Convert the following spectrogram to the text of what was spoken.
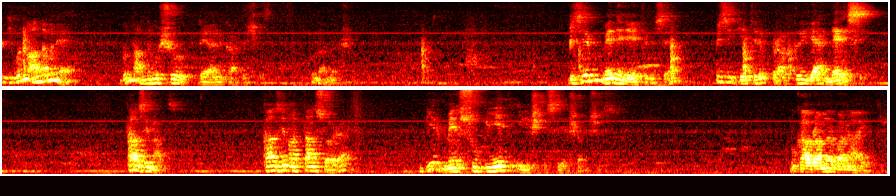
Peki bunun anlamı ne? Bunun anlamı şu değerli kardeşim. Bunun anlamı şu. Bizim medeniyetimize bizi getirip bıraktığı yer neresi? Tanzimat. Tanzimattan sonra bir mensubiyet ilişkisi yaşamışız. Bu kavramlar bana aittir.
